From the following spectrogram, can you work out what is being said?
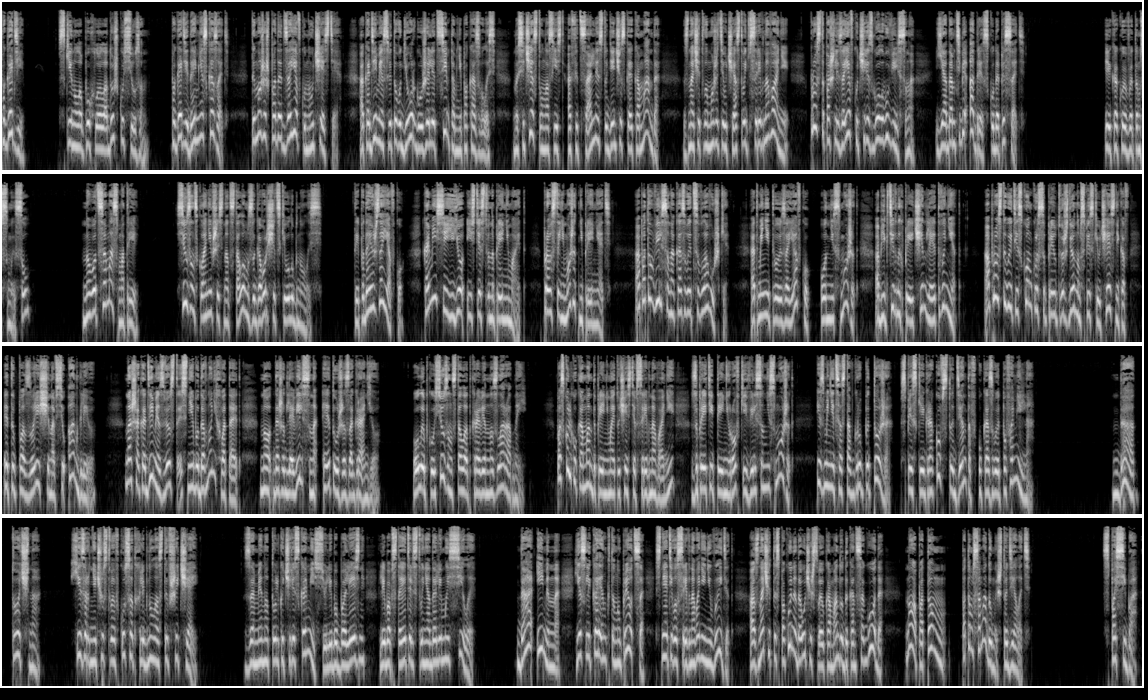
«Погоди», — скинула пухлую ладошку Сьюзан. «Погоди, дай мне сказать. Ты можешь подать заявку на участие. Академия Святого Георга уже лет семь там не показывалась, но сейчас-то у нас есть официальная студенческая команда. Значит, вы можете участвовать в соревновании. Просто пошли заявку через голову Вильсона. Я дам тебе адрес, куда писать. И какой в этом смысл? Ну вот сама смотри. Сьюзан, склонившись над столом, заговорщицки улыбнулась. Ты подаешь заявку. Комиссия ее, естественно, принимает. Просто не может не принять. А потом Вильсон оказывается в ловушке. Отменить твою заявку он не сможет, объективных причин для этого нет. А просто выйти из конкурса при утвержденном списке участников — это позорище на всю Англию. Наша Академия звезд с неба давно не хватает, но даже для Вильсона это уже за гранью. Улыбка у Сьюзан стала откровенно злорадной. Поскольку команда принимает участие в соревновании, запретить тренировки Вильсон не сможет, Изменить состав группы тоже. В списке игроков студентов указывают пофамильно. Да, точно. Хизер, не чувствуя вкуса, отхлебнул остывший чай. Замена только через комиссию, либо болезнь, либо обстоятельства неодолимой силы. Да, именно. Если Карингтон упрется, снять его с соревнований не выйдет, а значит, ты спокойно доучишь свою команду до конца года. Ну а потом... потом сама думай, что делать. Спасибо.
